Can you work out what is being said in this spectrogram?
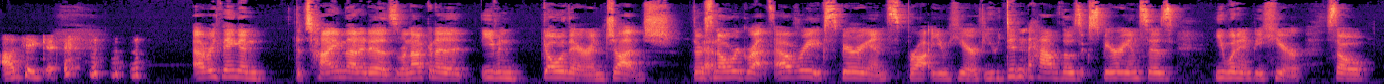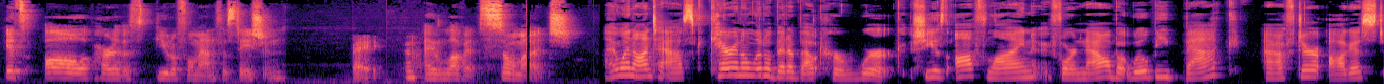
I'll take it. Everything and the time that it is, we're not gonna even go there and judge. There's Yeah. no regrets. Every experience brought you here. If you didn't have those experiences, you wouldn't be here. So it's all a part of this beautiful manifestation. Right. I love it so much. I went on to ask Karen a little bit about her work. She is offline for now, but will be back after August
